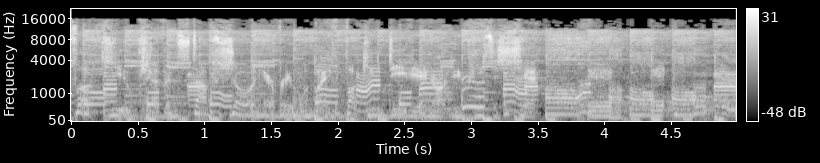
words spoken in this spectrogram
Fuck you, Kevin. Stop showing everyone my fucking DeviantArt, you piece of shit.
